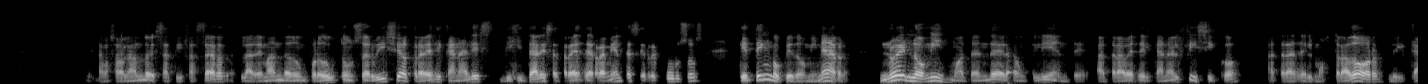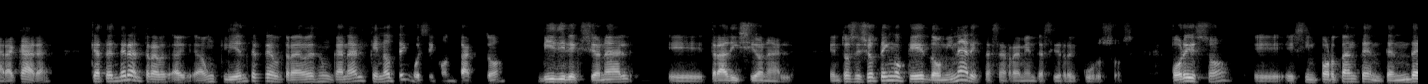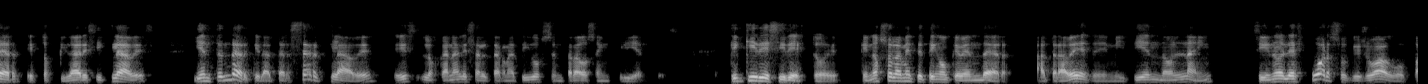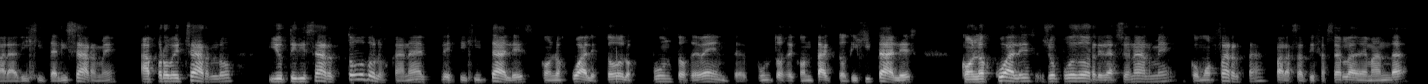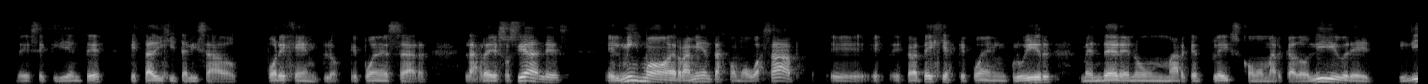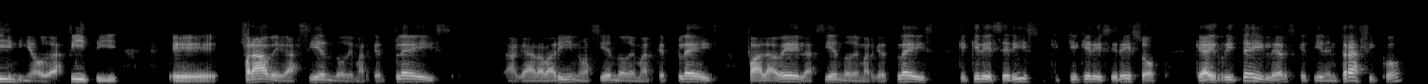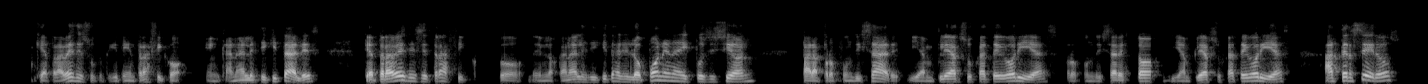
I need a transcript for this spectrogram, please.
Estamos hablando de satisfacer la demanda de un producto o un servicio a través de canales digitales, a través de herramientas y recursos que tengo que dominar. No es lo mismo atender a un cliente a través del canal físico a través del mostrador, del cara a cara, que atender a, un cliente a través de un canal que no tengo ese contacto bidireccional eh, tradicional. Entonces yo tengo que dominar estas herramientas y recursos. Por eso eh, es importante entender estos pilares y claves y entender que la tercer clave es los canales alternativos centrados en clientes. ¿Qué quiere decir esto? Que no solamente tengo que vender a través de mi tienda online, sino el esfuerzo que yo hago para digitalizarme, aprovecharlo y utilizar todos los canales digitales con los cuales, todos los puntos de venta, puntos de contacto digitales, con los cuales yo puedo relacionarme como oferta para satisfacer la demanda de ese cliente que está digitalizado. Por ejemplo, que pueden ser las redes sociales, el mismo herramientas como WhatsApp, eh, estrategias que pueden incluir vender en un marketplace como Mercado Libre, Linio, Dafiti, eh, Frávega haciendo de Marketplace, Agarbarino haciendo de Marketplace, Falabel haciendo de Marketplace. ¿Qué quiere, decir, ¿Qué quiere decir eso? Que hay retailers que tienen tráfico, que a través de su, que tienen tráfico en canales digitales, que a través de ese tráfico en los canales digitales lo ponen a disposición para profundizar y ampliar sus categorías, profundizar stock y ampliar sus categorías a terceros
